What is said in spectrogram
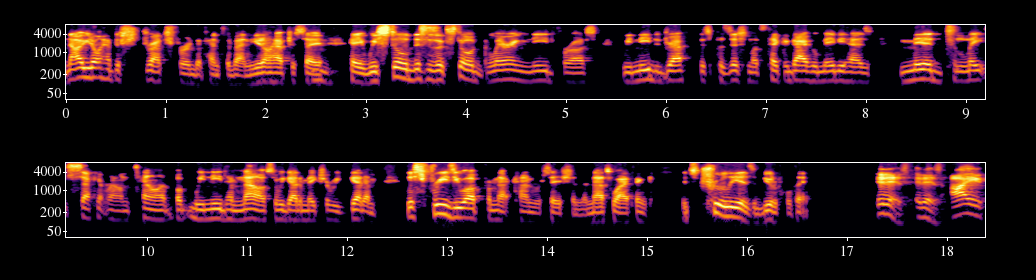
Now you don't have to stretch for a defensive end. You don't have to say, mm. "Hey, we still this is a, still a glaring need for us. We need to draft this position. Let's take a guy who maybe has mid to late second round talent, but we need him now, so we got to make sure we get him." This frees you up from that conversation, and that's why I think it's truly is a beautiful thing. It is. It is. I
